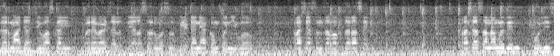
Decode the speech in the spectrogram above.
जर माझ्या जीवास काही बरे वाईट झालं तर याला सर्वस्व ब्रिटानिया कंपनी व प्रशासन जबाबदार असेल. प्रशासनामधील पोलीस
